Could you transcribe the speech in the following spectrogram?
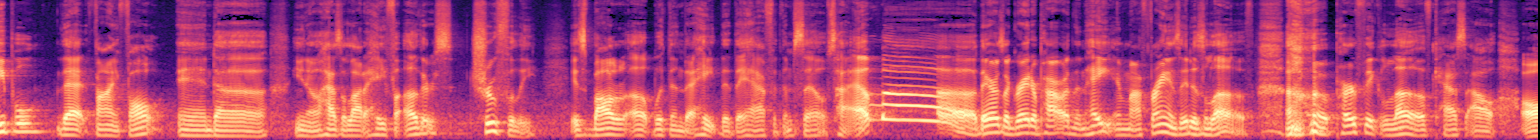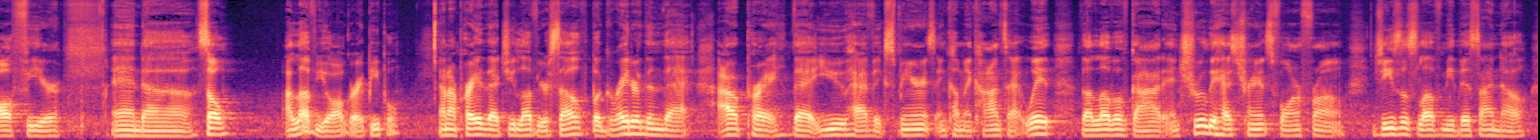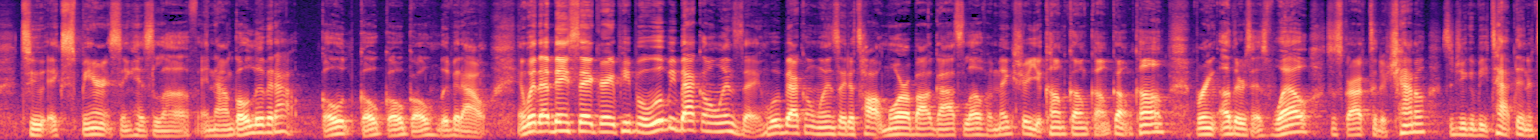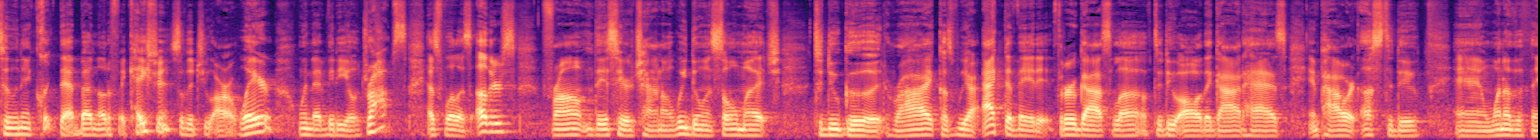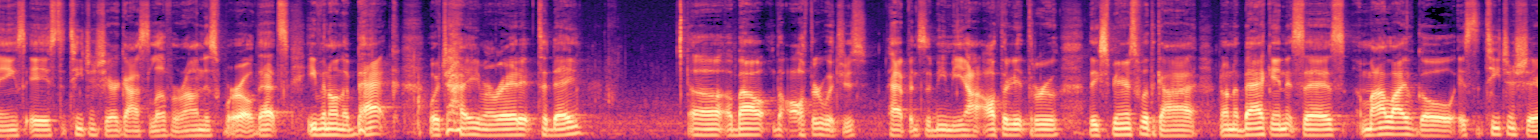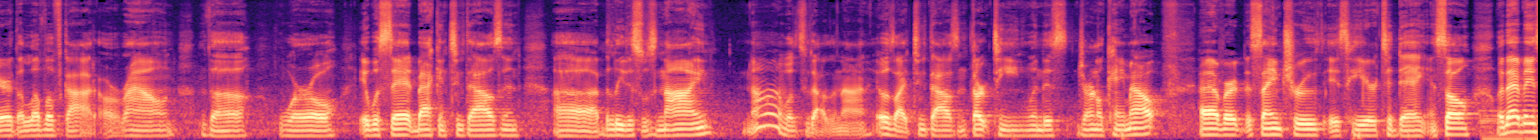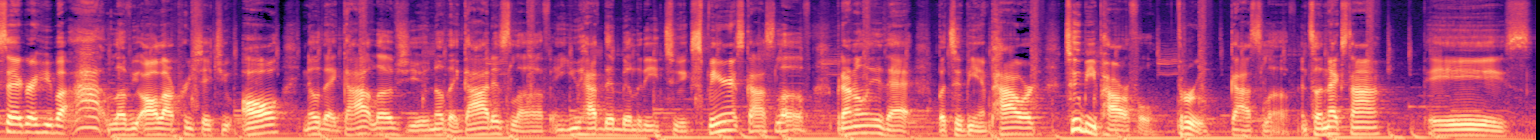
people that find fault and uh, you know has a lot of hate for others truthfully is bottled up within the hate that they have for themselves. However there's a greater power than hate and my friends. It is love. Perfect love casts out all fear. And uh, so i love you all great people and I pray that you love yourself. But greater than that, I pray that you have experienced and come in contact with the love of God and truly has transformed from Jesus loved me, this I know, to experiencing his love. And now go live it out. Go, go, go, go, live it out. And with that being said, great people, we'll be back on Wednesday. We'll be back on Wednesday to talk more about God's love. And make sure you come, come, come, come, come. Bring others as well. Subscribe to the channel so that you can be tapped in and tuned in. Click that bell notification so that you are aware when that video drops, as well as others from this here channel. We doing so much to do good, right? Because we are activated through God's love to do all that God has empowered us to do. And one of the things is to teach and share God's love around this world. That's even on the back, which I even read it today uh, about the author, which is happens to be me. I authored it through the experience with God. But on the back end, it says, My life goal is to teach and share the love of God around the world. It was said back in 2000, uh, I believe this was nine no, it was 2009. It was like 2013 when this journal came out. However, the same truth is here today. And so, with that being said, great people, I love you all. I appreciate you all. Know that God loves you. Know that God is love, and you have the ability to experience God's love. But not only that, but to be empowered, to be powerful through God's love. Until next time, peace.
